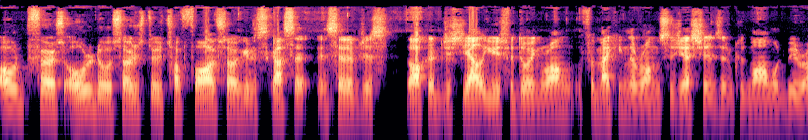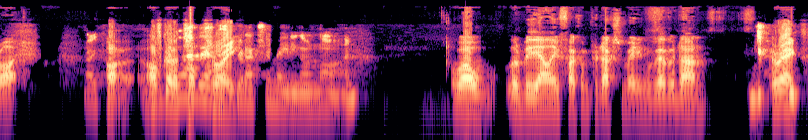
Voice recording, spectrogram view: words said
I would first order to so just do top five so we could discuss it instead of just I could just yell at you for doing wrong for making the wrong suggestions and because mine would be right. Okay. I- I've got a I'm glad top we had this three. production meeting online. Well, it'll be the only fucking production meeting we've ever done. Correct.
